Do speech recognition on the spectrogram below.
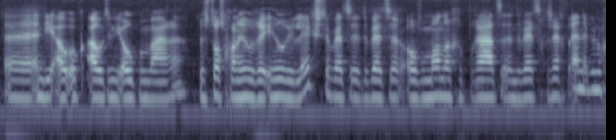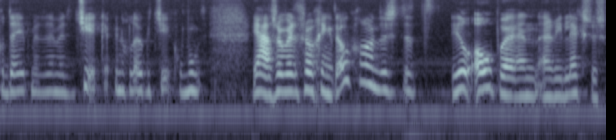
Eh, en die ook oud en die open waren. Dus het was gewoon heel, heel relaxed. Er werd, er werd er over mannen gepraat. En er werd gezegd... En heb je nog gedate met, met een chick? Heb je nog een leuke chick ontmoet? Ja, zo, werd, zo ging het ook gewoon. Dus het, heel open en, en relaxed. Dus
